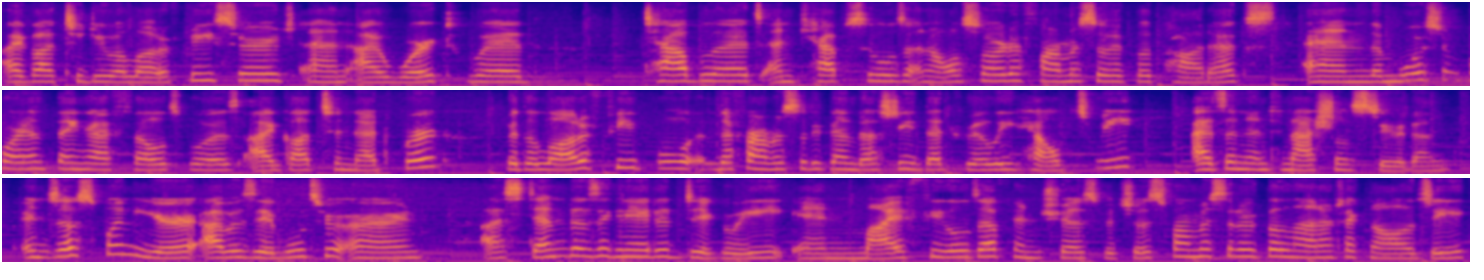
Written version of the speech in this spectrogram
I got to do a lot of research, and I worked with tablets and capsules and all sort of pharmaceutical products. And the most important thing I felt was I got to network with a lot of people in the pharmaceutical industry that really helped me as an international student. In just one year, I was able to earn a STEM designated degree in my field of interest, which was pharmaceutical nanotechnology.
